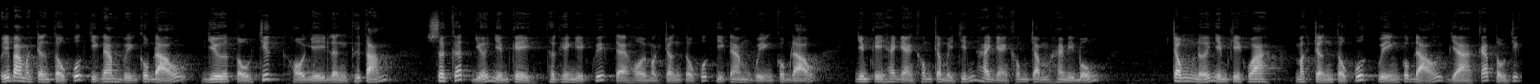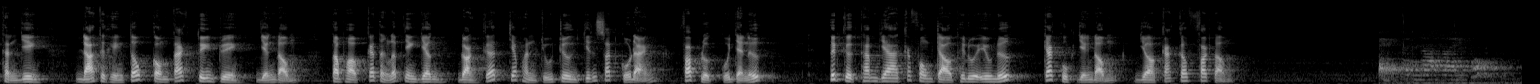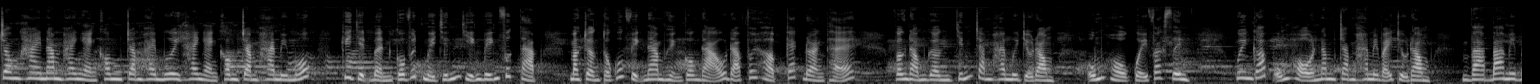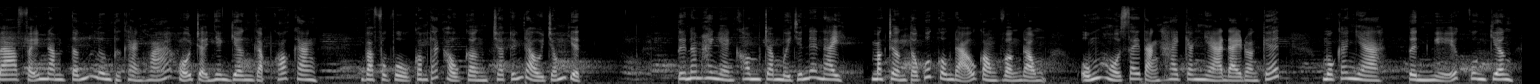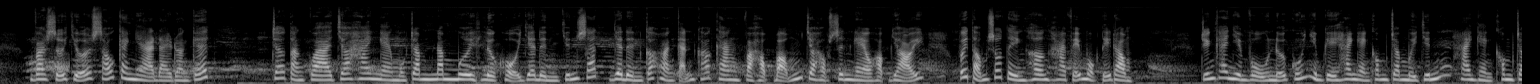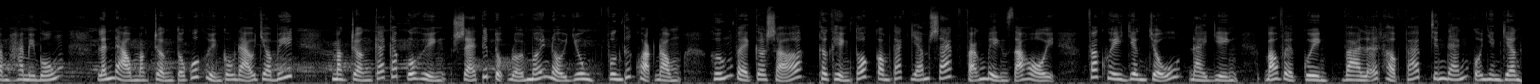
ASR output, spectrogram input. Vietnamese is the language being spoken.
Ủy ban Mặt trận Tổ quốc Việt Nam huyện Côn Đảo vừa tổ chức hội nghị lần thứ 8 sơ kết giữa nhiệm kỳ thực hiện nghị quyết Đại hội Mặt trận Tổ quốc Việt Nam huyện Côn Đảo nhiệm kỳ 2019-2024. Trong nửa nhiệm kỳ qua, Mặt trận Tổ quốc huyện Côn Đảo và các tổ chức thành viên đã thực hiện tốt công tác tuyên truyền, vận động, tập hợp các tầng lớp nhân dân đoàn kết chấp hành chủ trương chính sách của Đảng, pháp luật của nhà nước, tích cực tham gia các phong trào thi đua yêu nước, các cuộc vận động do các cấp phát động. Trong 2 năm 2020-2021, khi dịch bệnh COVID-19 diễn biến phức tạp, Mặt trận Tổ quốc Việt Nam huyện Côn Đảo đã phối hợp các đoàn thể, vận động gần 920 triệu đồng, ủng hộ quỹ vaccine, quyên góp ủng hộ 527 triệu đồng và 33,5 tấn lương thực hàng hóa hỗ trợ nhân dân gặp khó khăn và phục vụ công tác hậu cần cho tuyến đầu chống dịch. Từ năm 2019 đến nay, Mặt trận Tổ quốc Côn Đảo còn vận động ủng hộ xây tặng hai căn nhà đại đoàn kết, một căn nhà tình nghĩa quân dân và sửa chữa 6 căn nhà đại đoàn kết. Trao tặng quà cho 2.150 lượt hội gia đình chính sách, gia đình có hoàn cảnh khó khăn và học bổng cho học sinh nghèo học giỏi với tổng số tiền hơn 2,1 tỷ đồng. Triển khai nhiệm vụ nửa cuối nhiệm kỳ 2019-2024, lãnh đạo Mặt trận Tổ quốc huyện Côn Đảo cho biết, mặt trận các cấp của huyện sẽ tiếp tục đổi mới nội dung, phương thức hoạt động, hướng về cơ sở, thực hiện tốt công tác giám sát, phản biện xã hội, phát huy dân chủ, đại diện, bảo vệ quyền và lợi ích hợp pháp chính đáng của nhân dân.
